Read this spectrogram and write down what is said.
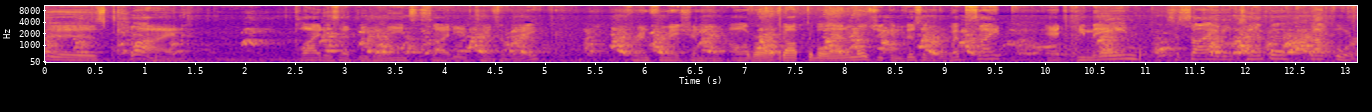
is Clyde. Clyde is at the Humane Society of Tampa Bay. For information on all of our adoptable animals, you can visit our website at humanesocietytampa.org.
